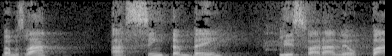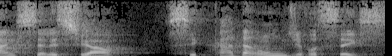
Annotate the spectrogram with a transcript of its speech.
Vamos lá? Assim também lhes fará meu Pai Celestial, se cada um de vocês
